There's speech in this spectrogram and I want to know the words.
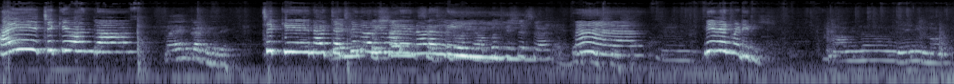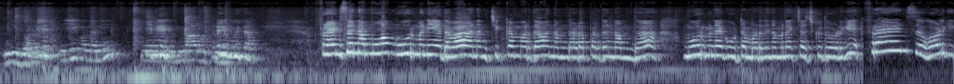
ಐ ಚಿಕ್ಕಿ ಬಂದ್ಲ ಚಿಕ್ಕಿ ನಾವು ಚಟ್ನಿ ಮಾಡಿ ನೋಡಲ್ಲಿ. ಹಾ ನೀವೇನ್ ಮಾಡಿರಿ? ನಾವಿನ್ನು ಏನಿಲ್ಲ ನೋಡಿ. ಈಗ ಈಗ ಫ್ರೆಂಡ್ಸ್ ನಮ್ಮವ್ವ ಮೂರು ಮನೆ ಅದಾವ. ನಮ್ಮ ಚಿಕ್ಕಮ್ಮರ್ದ ನಮ್ಮ ದೊಡ್ಡಪ್ಪರ್ದ, ನಮ್ದ ಮೂರು ಮನೆಗೆ ಊಟ ಮಾಡೋದು, ನಮ್ಮ ಮನ್ಯಾಗ ಚಚ್ಕದ ಹೋಳ್ಗಿ. ಫ್ರೆಂಡ್ಸ್ ಹೋಳ್ಗಿ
